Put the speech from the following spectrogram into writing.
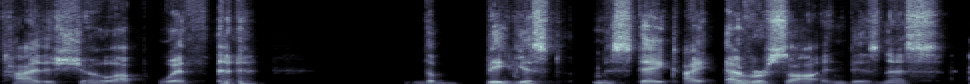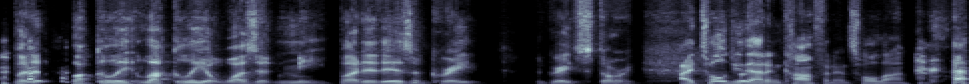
tie the show up with the biggest mistake I ever saw in business. But it, luckily, luckily it wasn't me. But it is a great, a great story. I told you that in confidence. Hold on.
